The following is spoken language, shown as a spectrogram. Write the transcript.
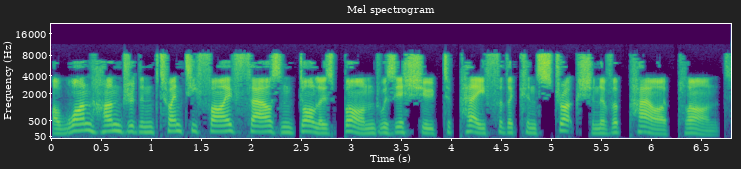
a $125,000 bond was issued to pay for the construction of a power plant.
